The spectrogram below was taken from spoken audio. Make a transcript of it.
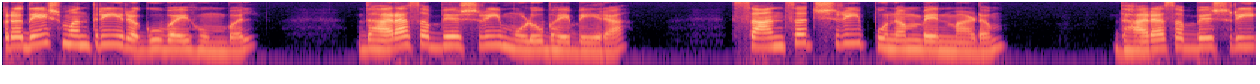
પ્રદેશ મંત્રી રઘુભાઈ હુંબલ, ધારાસભ્ય શ્રી મુળુભાઈ બેરા, સાંસદ શ્રી પૂનમબેન માડમ, ધારાસભ્ય શ્રી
